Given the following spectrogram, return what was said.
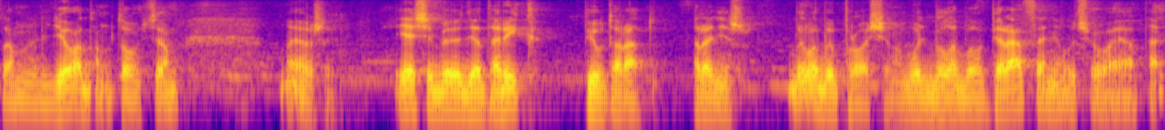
там діодом, то всьому. Ну, я вже. Якщо б десь рік, півтора раніше, було б проще. Мабуть, була б операція не лучова, а так.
